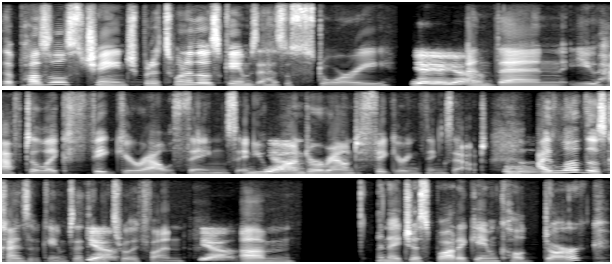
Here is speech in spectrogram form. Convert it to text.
the puzzles change, but it's one of those games that has a story Yeah, yeah, yeah. and then you have to like figure out things and you Yeah. wander around figuring things out. Mhm. I love those kinds of games. I think Yeah. it's really fun. Yeah. Um and I just bought a game called DARQ.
